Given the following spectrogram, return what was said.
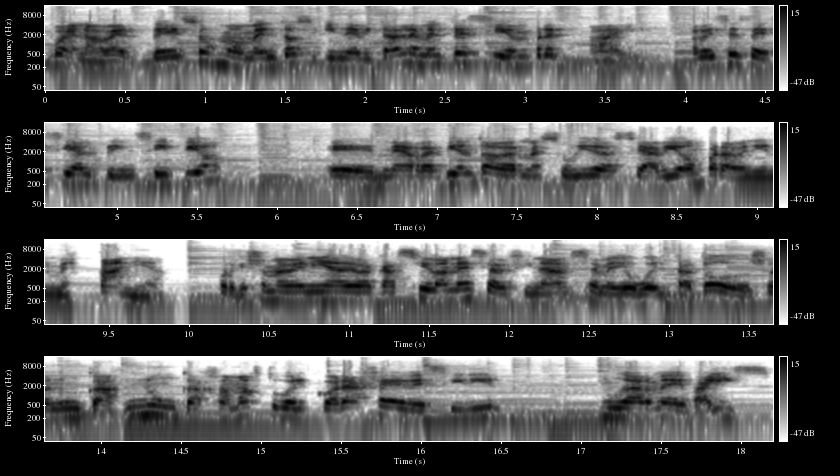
Bueno, a ver, de esos momentos inevitablemente siempre hay. A veces decía al principio, eh, me arrepiento de haberme subido a ese avión para venirme a España, porque yo me venía de vacaciones y al final se me dio vuelta todo. Yo nunca, nunca, jamás tuve el coraje de decidir mudarme de país,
